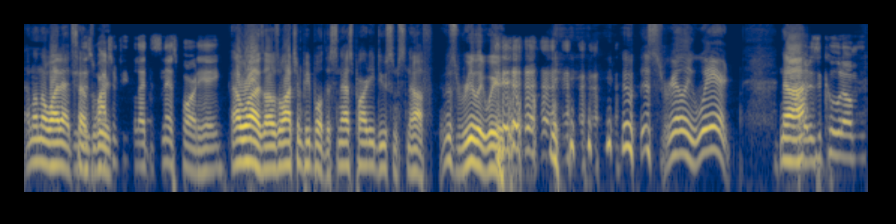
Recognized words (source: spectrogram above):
I don't know why that Just sounds weird. watching people at the SNES party, hey. I was. I was watching people at the SNES party do some snuff. It was really weird. it was really weird. No, but is it cool though? man?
